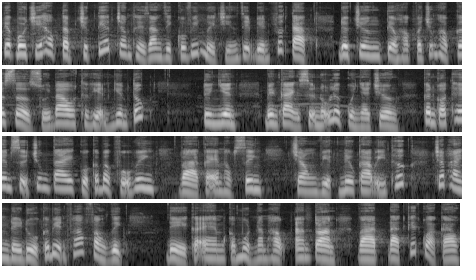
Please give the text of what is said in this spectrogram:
Việc bố trí học tập trực tiếp trong thời gian dịch COVID-19 diễn biến phức tạp được trường tiểu học và trung học cơ sở Suối Bao thực hiện nghiêm túc. Tuy nhiên, bên cạnh sự nỗ lực của nhà trường, cần có thêm sự chung tay của các bậc phụ huynh và các em học sinh trong việc nêu cao ý thức, chấp hành đầy đủ các biện pháp phòng dịch để các em có một năm học an toàn và đạt kết quả cao.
